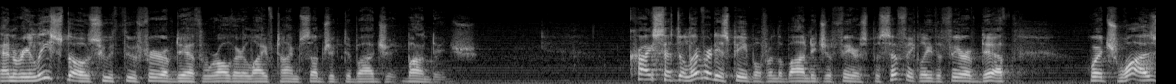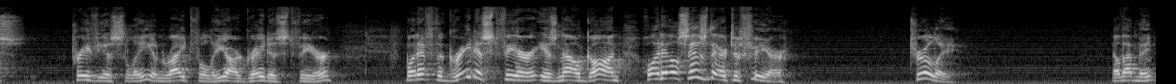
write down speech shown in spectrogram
and released those who through fear of death were all their lifetime subject to bondage. Christ has delivered his people from the bondage of fear, specifically the fear of death, which was previously and rightfully our greatest fear. But if the greatest fear is now gone, what else is there to fear? Truly. Now, that may,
